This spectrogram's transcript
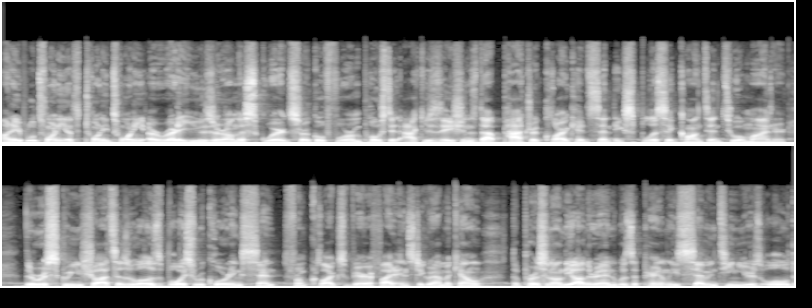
On April 20th, 2020, a Reddit user on the Squared Circle forum posted accusations that Patrick Clark had sent explicit content to a minor. There were screenshots as well as voice recordings sent from Clark's verified Instagram account. The person on the other end was apparently 17 years old,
